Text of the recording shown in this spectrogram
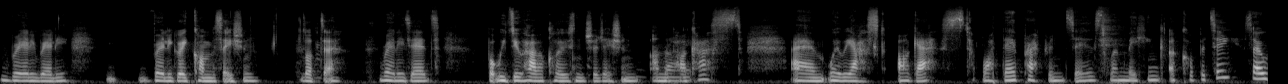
Really, really, really great conversation. Loved it. Really did. But we do have a closing tradition on the right. podcast um, where we ask our guest what their preference is when making a cup of tea. So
